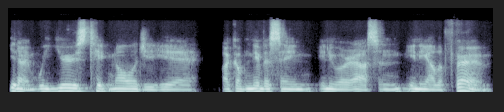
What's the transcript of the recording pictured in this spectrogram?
you know, we use technology here like I've never seen anywhere else in any other firm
